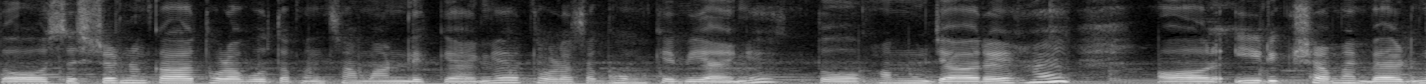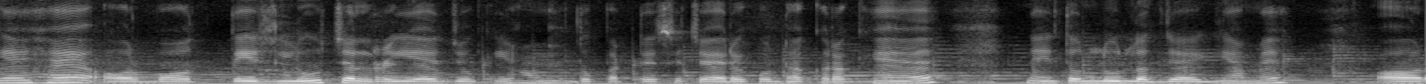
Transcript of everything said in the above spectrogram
तो सिस्टर ने कहा, थोड़ा बहुत अपन सामान लेके आएँगे और थोड़ा सा घूम के भी आएँगे। तो हम जा रहे हैं और ई रिक्शा में बैठ गए हैं और बहुत तेज़ लू चल रही है, जो कि हम दुपट्टे से चेहरे को ढक रखे हैं, नहीं तो लू लग जाएगी हमें। और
